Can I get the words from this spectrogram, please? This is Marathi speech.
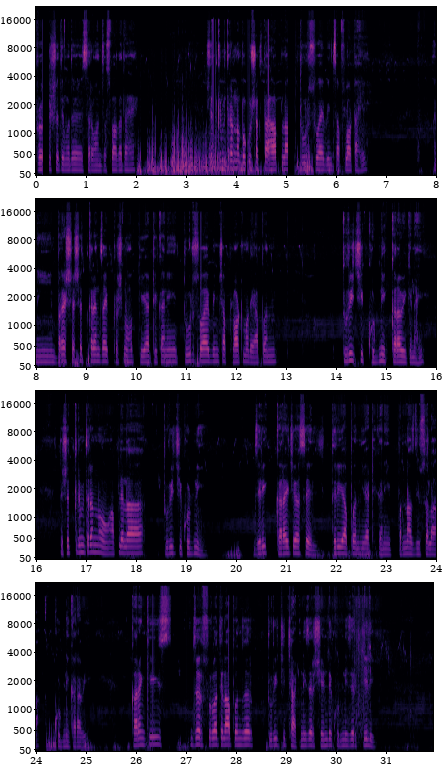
प्रशतेमध्ये सर्वांचं स्वागत आहे. शेतकरी मित्रांनो बघू शकता हा आपला तूर सोयाबीनचा प्लॉट आहे. आणि बऱ्याचशा शेतकऱ्यांचा एक प्रश्न होत की या ठिकाणी तूर सोयाबीनच्या प्लॉटमध्ये आपण तुरीची खुडणी करावी की नाही? तर शेतकरी मित्रांनो आपल्याला तुरीची खुडणी जरी करायची असेल तरी आपण या ठिकाणी पन्नास दिवसाला खुडणी करावी. कारण की जर सुरुवातीला आपण जर तुरीची छाटणी जर शेंडे खुडणी जर केली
